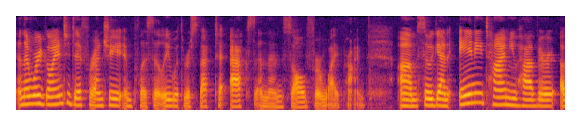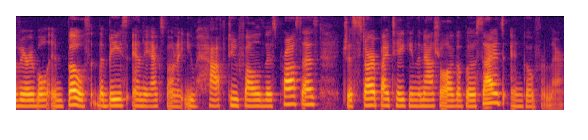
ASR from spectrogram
And then we're going to differentiate implicitly with respect to x and then solve for y prime. Um, so again, anytime you have a variable in both the base and the exponent, you have to follow this process. Just start by taking the natural log of both sides and go from there.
